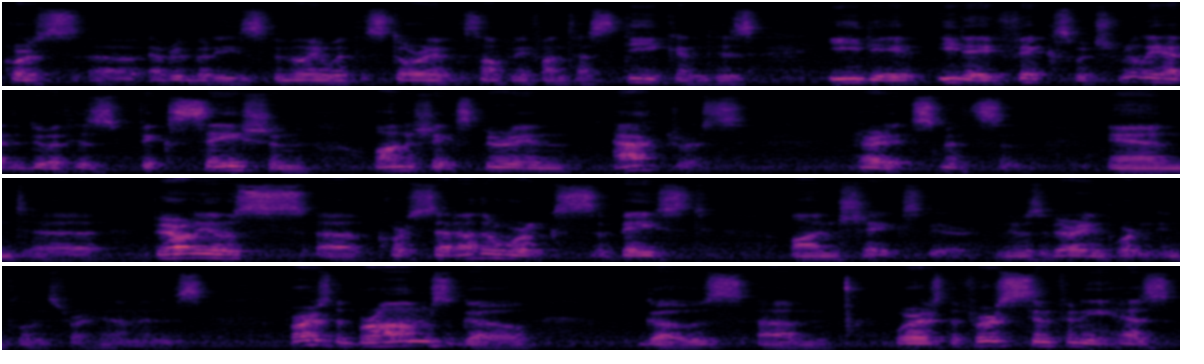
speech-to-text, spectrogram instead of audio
Of course, uh, everybody's familiar with the story of the Symphonie Fantastique and his idée, idée fixe, which really had to do with his fixation on a Shakespearean actress, Harriet Smithson. And uh, Berlioz, uh, of course, set other works based on Shakespeare, and it was a very important influence for him. And as far as the Brahms go, goes, um, whereas the first symphony has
